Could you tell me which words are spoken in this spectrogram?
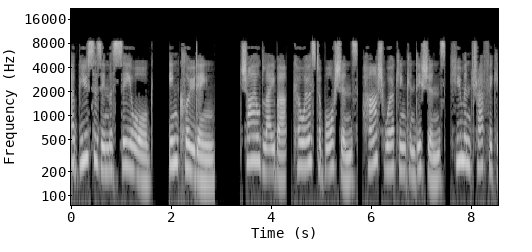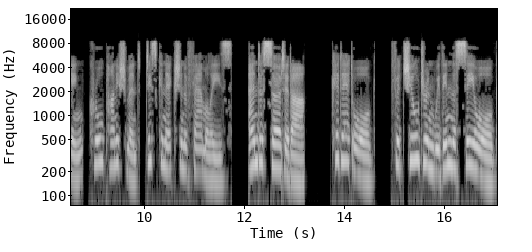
abuses in the Sea Org, including child labor, coerced abortions, harsh working conditions, human trafficking, cruel punishment, disconnection of families, and asserted a cadet org for children within the Sea Org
